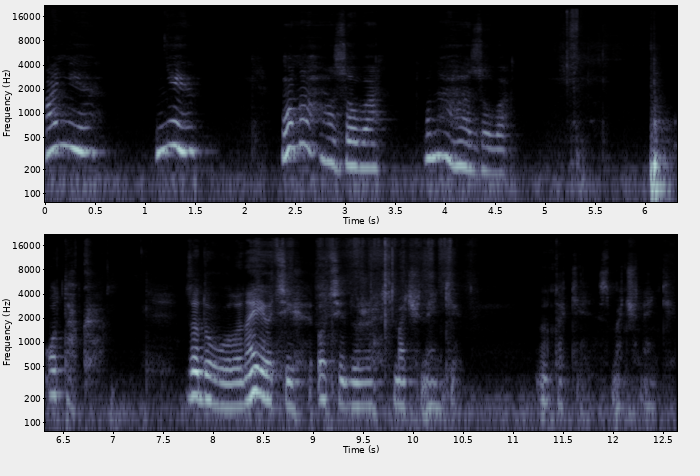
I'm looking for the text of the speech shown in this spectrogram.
А ні, ні, вона газова, вона газова. Отак. Задоволена. І оці, оці дуже смачненькі. Отакі смачненькі.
